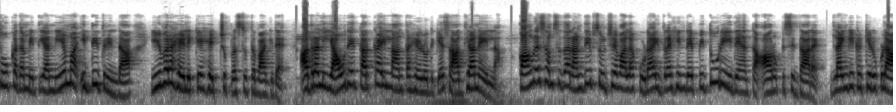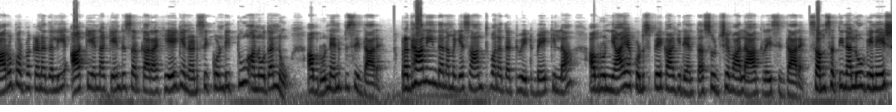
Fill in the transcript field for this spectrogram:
ತೂಕದ ಮಿತಿಯ ನಿಯಮ ಇದ್ದಿದ್ರಿಂದ ಇವರ ಹೇಳಿಕೆ ಹೆಚ್ಚು ಪ್ರಸ್ತುತವಾಗಿದೆ. ಅದರಲ್ಲಿ ಯಾವುದೇ ತರ್ಕ ಇಲ್ಲ ಅಂತ ಹೇಳೋದಕ್ಕೆ ಸಾಧ್ಯನೇ ಇಲ್ಲ. ಕಾಂಗ್ರೆಸ್ ಸಂಸದ ರಣದೀಪ್ ಸುರ್ಜೇವಾಲಾ ಕೂಡ ಇದರ ಹಿಂದೆ ಪಿತೂರಿ ಇದೆ ಅಂತ ಆರೋಪಿಸಿದ್ದಾರೆ. ಲೈಂಗಿಕ ಕಿರುಕುಳ ಆರೋಪ ಪ್ರಕರಣದಲ್ಲಿ ಆಕೆಯನ್ನ ಕೇಂದ್ರ ಸರ್ಕಾರ ಹೇಗೆ ನಡೆಸಿಕೊಂಡಿತ್ತು ಅನ್ನೋದನ್ನು ಅವರು ನೆನಪಿಸಿದ್ದಾರೆ. ಪ್ರಧಾನಿಯಿಂದ ನಮಗೆ ಸಾಂತ್ವನದ ಟ್ವೀಟ್ ಬೇಕಿಲ್ಲ, ಅವರು ನ್ಯಾಯ ಕೊಡಿಸಬೇಕಾಗಿದೆ ಅಂತ ಸುರ್ಜೇವಾಲಾ ಆಗ್ರಹಿಸಿದ್ದಾರೆ. ಸಂಸತ್ತಿನಲ್ಲೂ ವಿನೇಶ್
